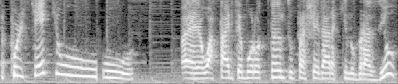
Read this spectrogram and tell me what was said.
é por que, que o, o, é, o Atari demorou tanto para chegar aqui no Brasil.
